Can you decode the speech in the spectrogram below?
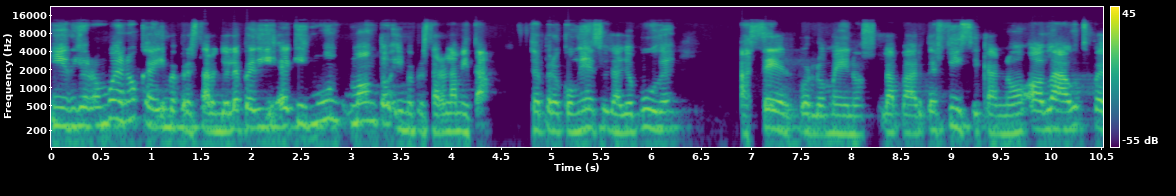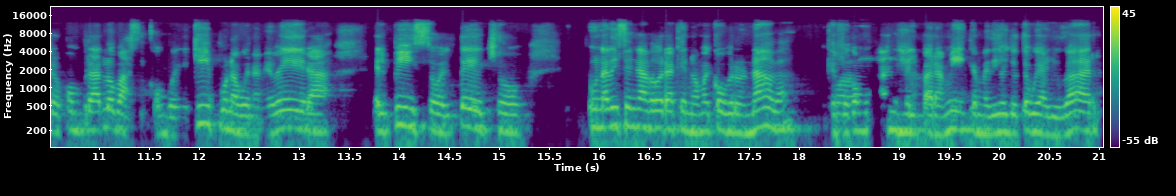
Y dijeron, bueno, ok, y me prestaron, yo le pedí X monto y me prestaron la mitad. pero con eso ya yo pude hacer por lo menos la parte física, no all out, pero comprar lo básico, un buen equipo, una buena nevera, el piso, el techo, una diseñadora que no me cobró nada, que fue como un ángel para mí, que me dijo, yo te voy a ayudar.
